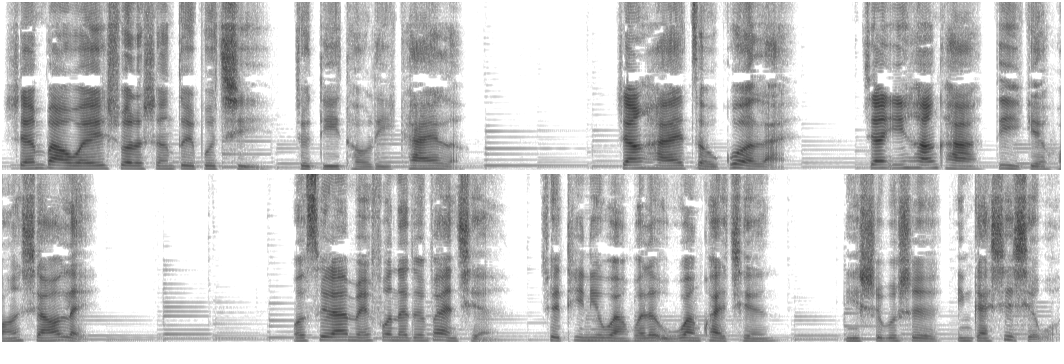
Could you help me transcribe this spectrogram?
沈宝维说了声对不起，就低头离开了。张海走过来，将银行卡递给黄小磊。我虽然没付那顿饭钱，却替你挽回了五万块钱，你是不是应该谢谢我？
